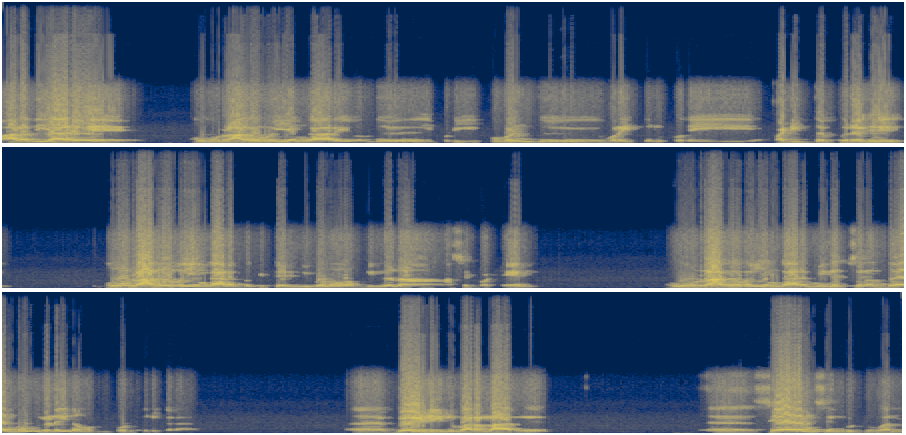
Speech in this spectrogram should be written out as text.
பாரதியாரே மு ராகவையங்காரை வந்து இப்படி புகழ்ந்து உரைத்திருப்பதை படித்த பிறகு மு ராகவையங்காரை பத்தி தெரிஞ்சுக்கணும் அப்படின்னு நான் ஆசைப்பட்டேன். மு ராகவையங்கார் மிகச்சிறந்த நூல்களை நமக்கு கொடுத்திருக்கிறார். வேளிர் வரலாறு சேரன் செங்குட்டுவன்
